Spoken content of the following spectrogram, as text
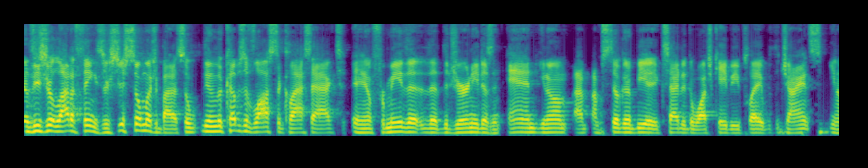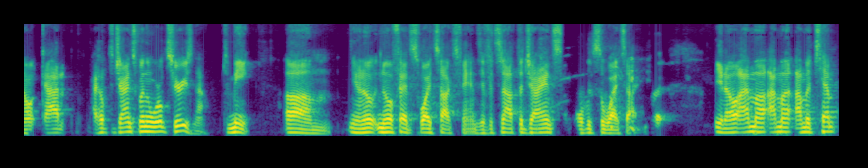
You know, these are a lot of things. There's just so much about it. So you know, the Cubs have lost the class act. You know, for me, the the, the journey doesn't end. You know, I'm, I'm still going to be excited to watch KB play with the Giants. You know, God, I hope the Giants win the World Series now. To me, um, you know, no, no offense, White Sox fans. If it's not the Giants, I hope it's the White Sox. But you know, I'm a I'm a I'm a temp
